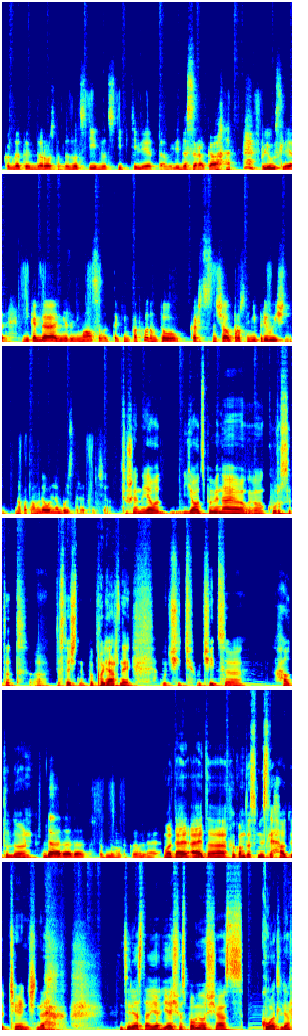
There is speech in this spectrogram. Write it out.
когда ты дорос там, до 20-25 лет там, или до 40 плюс лет, никогда не занимался вот таким подходом, то кажется сначала просто непривычным, но потом довольно быстро это все. Слушай, ну я вот, я вот вспоминаю э, курс этот э, достаточно популярный «Учить учиться», How to learn. Да, да, да, было такое. Да. Вот, а, а это в каком-то смысле how to change, да. Интересно, я, я еще вспомнил сейчас Котлер,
